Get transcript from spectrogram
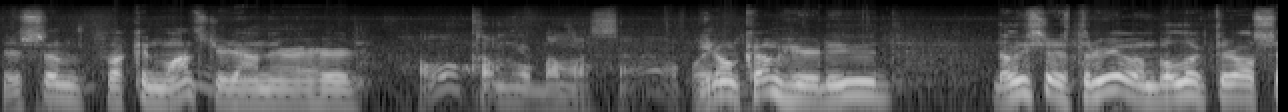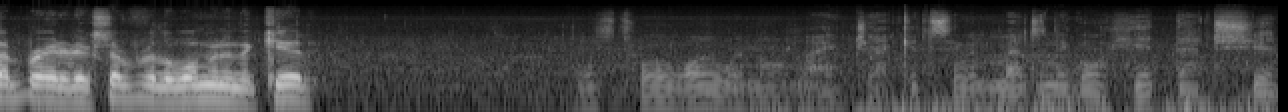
There's some fucking monster down there, I heard. I won't come here by myself. You don't come here, dude. At least there's three of them, but look, they're all separated except for the woman and the kid. There's 21 with no life jackets. Imagine they go hit that shit.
